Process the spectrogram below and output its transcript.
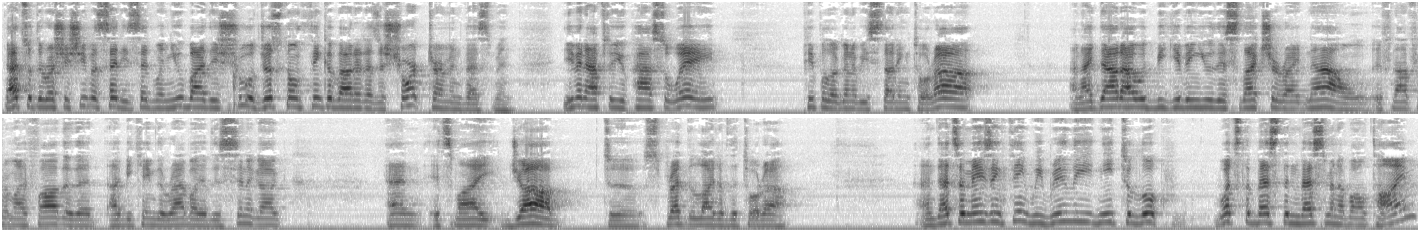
that's what the Rosh Yeshiva said. He said, when you buy this shul, just don't think about it as a short term investment. Even after you pass away, people are going to be studying Torah. And I doubt I would be giving you this lecture right now, if not for my father, that I became the rabbi of this synagogue. And it's my job to spread the light of the Torah. And that's amazing thing. We really need to look what's the best investment of all time?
